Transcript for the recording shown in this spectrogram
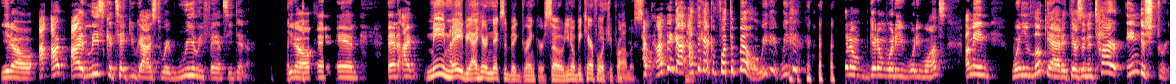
you know, I, I, I at least could take you guys to a really fancy dinner, you know, and and and I Me, maybe. I hear Nick's a big drinker, so you know, be careful what you promise. I, I think I, I think I can foot the bill. We could we could get him get him what he what he wants. I mean, when you look at it, there's an entire industry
